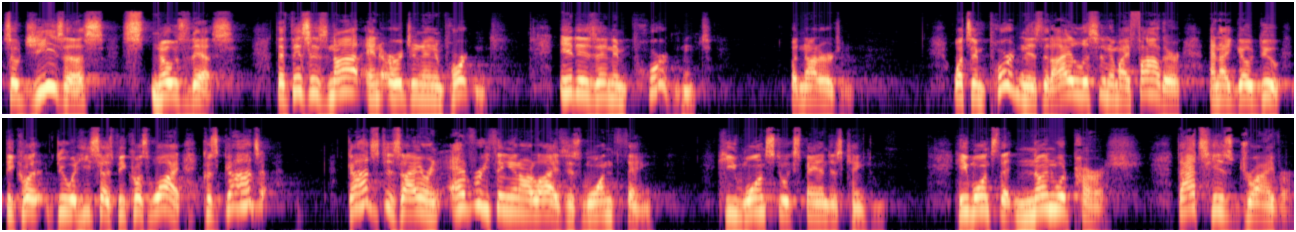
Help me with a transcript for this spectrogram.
so Jesus knows this that this is not an urgent and important. It is an important, but not urgent. What's important is that I listen to my Father and I go do because do what He says. Because why? Because God's God's desire in everything in our lives is one thing he wants to expand his kingdom. He wants that none would perish. That's his driver.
